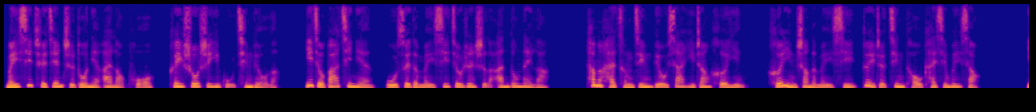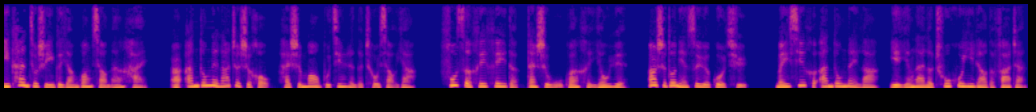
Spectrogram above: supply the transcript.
梅西却坚持多年爱老婆，可以说是一股清流了。一九八七年，五岁的梅西就认识了安东内拉，他们还曾经留下一张合影。合影上的梅西对着镜头开心微笑，一看就是一个阳光小男孩。而安东内拉这时候还是貌不惊人的丑小鸭，肤色黑黑的，但是五官很优越。二十多年岁月过去，梅西和安东内拉也迎来了出乎意料的发展。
